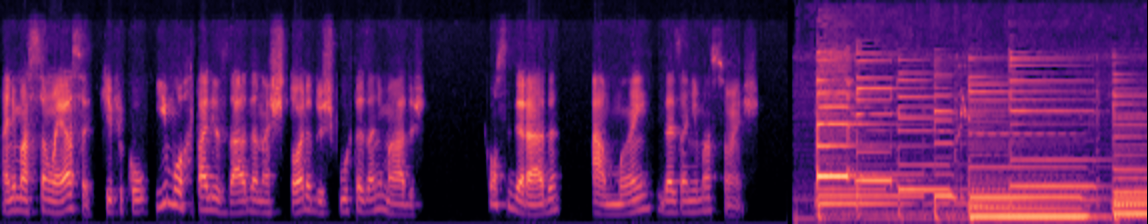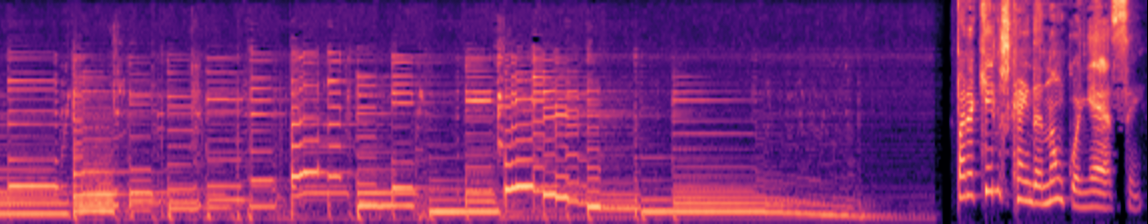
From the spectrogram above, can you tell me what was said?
animação essa que ficou imortalizada na história dos curtas animados, considerada a mãe das animações. Para aqueles que ainda não conhecem,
